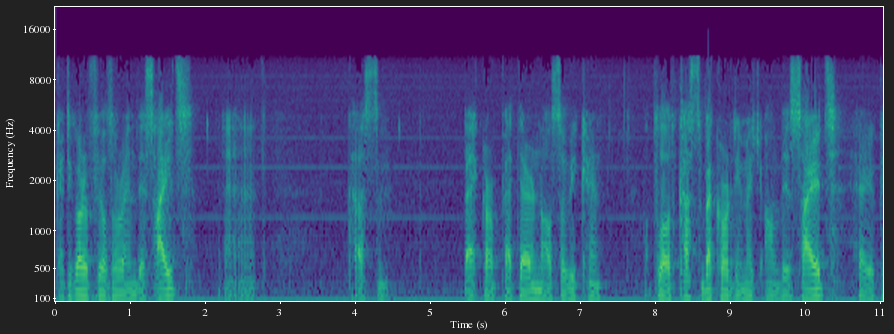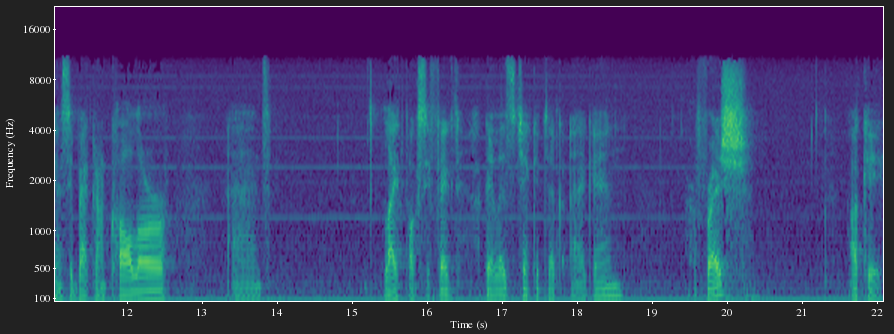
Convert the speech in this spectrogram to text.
category filter in the sides and custom background pattern. Also we can upload custom background image on this side here you can see background color and lightbox effect. Okay let's check it again. Refresh. Okay.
